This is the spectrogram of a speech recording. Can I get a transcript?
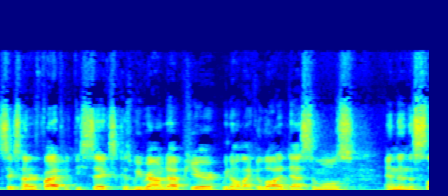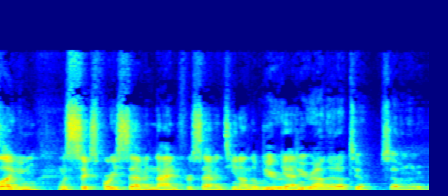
600 556 because we round up here. We don't like a lot of decimals. And then the slugging was 647, 9 for 17 on the Do you, weekend. do you round that up to seven hundred?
